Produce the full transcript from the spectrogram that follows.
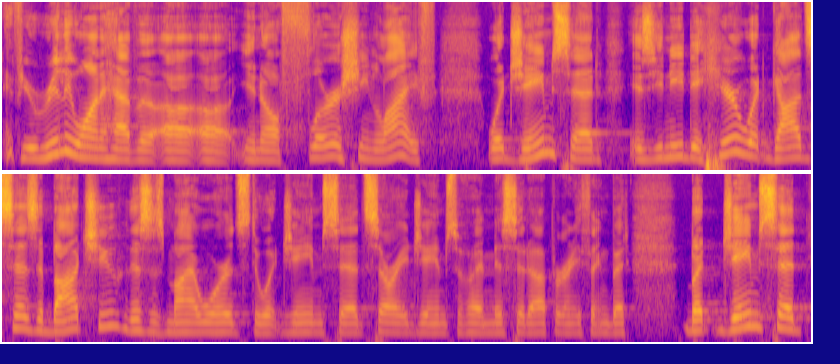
if you really want to have a, a, a, you know a flourishing life what james said is you need to hear what god says about you. This is my words to what james said. Sorry james if i miss it up or anything but but james said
